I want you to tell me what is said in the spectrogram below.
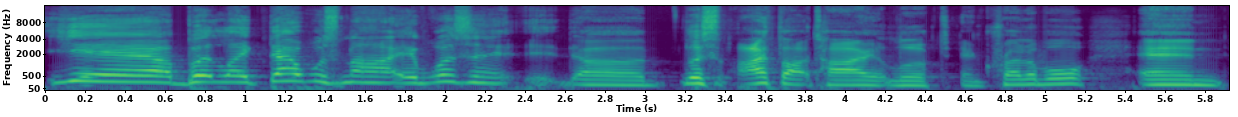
Yeah, but like that was not. It wasn't. Uh, listen, I thought Tai looked incredible, and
